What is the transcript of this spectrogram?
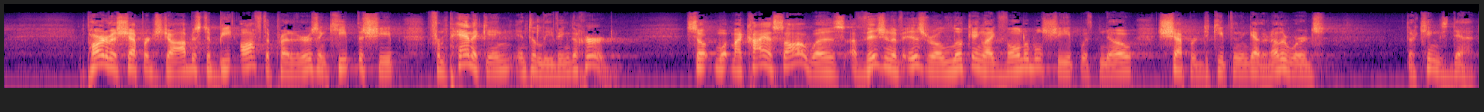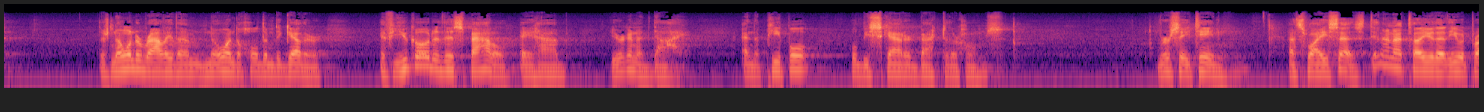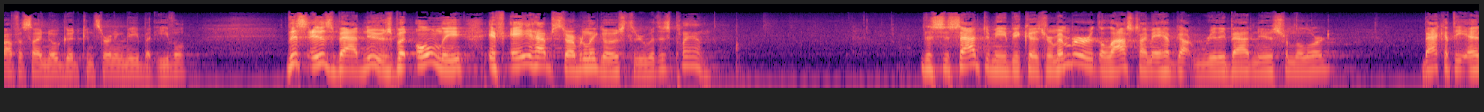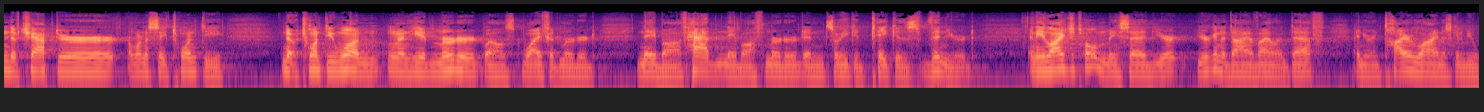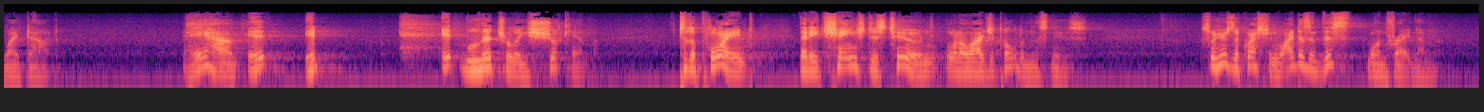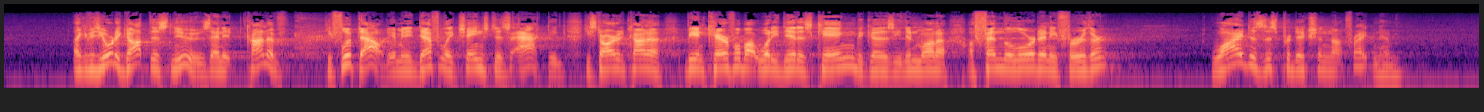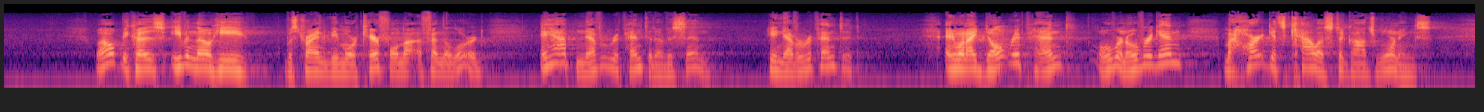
Part of a shepherd's job is to beat off the predators and keep the sheep from panicking into leaving the herd. So, what Micaiah saw was a vision of Israel looking like vulnerable sheep with no shepherd to keep them together. In other words, their king's dead. There's no one to rally them, no one to hold them together. If you go to this battle, Ahab, you're going to die, and the people will be scattered back to their homes. Verse 18. That's why he says, Did I not tell you that he would prophesy no good concerning me, but evil? This is bad news, but only if Ahab stubbornly goes through with his plan. This is sad to me because remember the last time Ahab got really bad news from the Lord? Back at the end of chapter, I want to say 20, no, 21, when he had murdered, well, his wife had murdered Naboth, had Naboth murdered, and so he could take his vineyard. And Elijah told him, he said, You're, you're going to die a violent death, and your entire line is going to be wiped out. Ahab, it, it, it literally shook him to the point that he changed his tune when Elijah told him this news. So here's the question why doesn't this one frighten him? Like, if he's already got this news and it kind of, he flipped out. I mean, he definitely changed his act. He, he started kind of being careful about what he did as king because he didn't want to offend the Lord any further. Why does this prediction not frighten him? Well, because even though he was trying to be more careful, not offend the Lord, Ahab never repented of his sin. He never repented. And when I don't repent over and over again, my heart gets callous to God's warnings.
